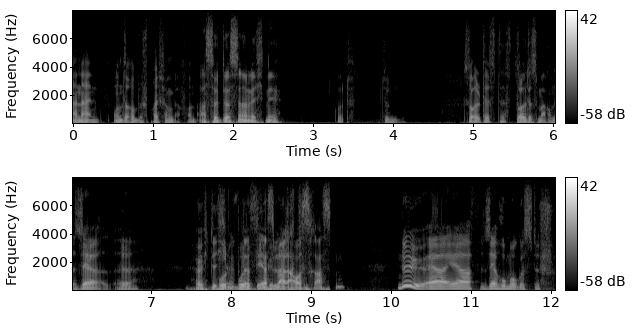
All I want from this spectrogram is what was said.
Ah nein, unsere Besprechung davon. Achso, das noch nicht? Nee. Gut. Du Solltest das. solltest machen. Das ist sehr, äh, Hör ich dich Wurde- wurde das erste Mal ausrasten? nö, eher, eher sehr humoristisch.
